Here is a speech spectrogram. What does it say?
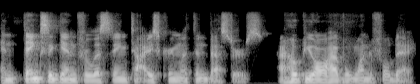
And thanks again for listening to Ice Cream with Investors. I hope you all have a wonderful day.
